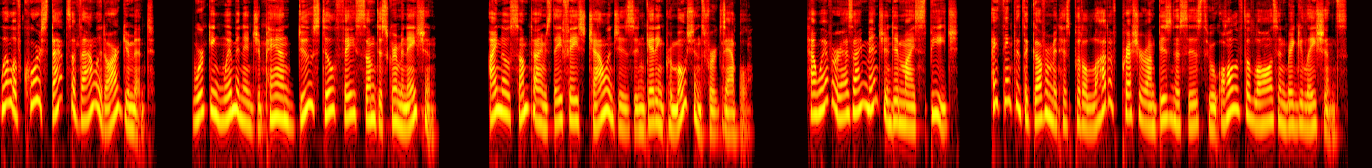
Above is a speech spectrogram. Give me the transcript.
Well, of course, that's a valid argument. Working women in Japan do still face some discrimination. I know sometimes they face challenges in getting promotions, for example. However, as I mentioned in my speech, I think that the government has put a lot of pressure on businesses through all of the laws and regulations.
